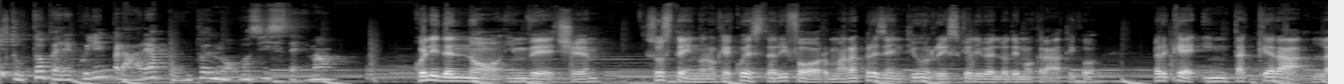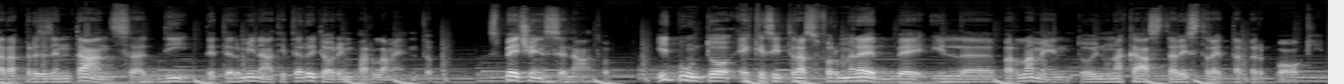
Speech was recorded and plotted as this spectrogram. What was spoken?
il tutto per equilibrare appunto il nuovo sistema. Quelli del no, invece, sostengono che questa riforma rappresenti un rischio a livello democratico, perché intaccherà la rappresentanza di determinati territori in Parlamento, specie in Senato. Il punto è che si trasformerebbe il Parlamento in una casta ristretta per pochi.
